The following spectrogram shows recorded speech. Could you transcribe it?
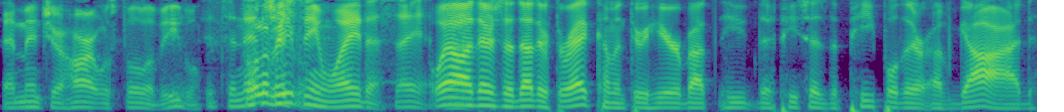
That meant your heart was full of evil. it's an full of interesting way to say it. Well, there's another thread coming through here about he. The, he says the people that are of God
